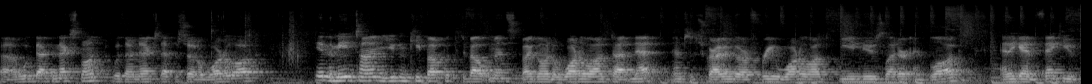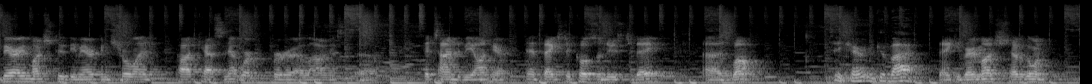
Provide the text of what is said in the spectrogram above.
uh, we'll be back next month with our next episode of Waterlog. In the meantime, you can keep up with developments by going to waterlog.net and subscribing to our free Waterlog e-newsletter and blog. And again, thank you very much to the American Shoreline Podcast Network for allowing us uh, the time to be on here. And thanks to Coastal News Today uh, as well. Take care and goodbye. Thank you very much. Have a good one.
